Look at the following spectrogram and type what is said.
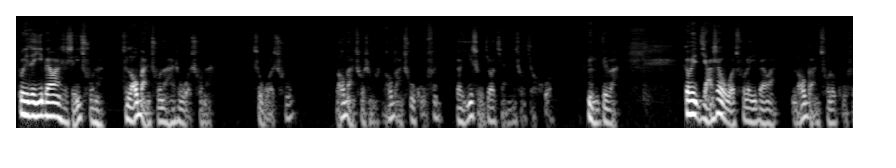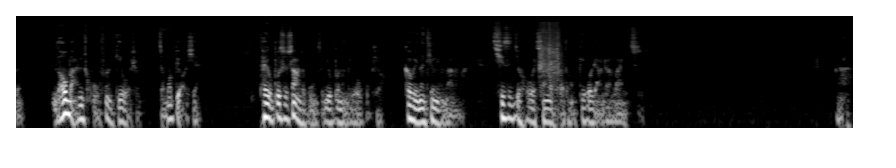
各位，这一百万是谁出呢？是老板出呢，还是我出呢？是我出。老板出什么？老板出股份。要一手交钱一手交货嘛，对吧？各位，假设我出了一百万，老板出了股份，老板股份给我什么？怎么表现？他又不是上市公司，又不能给我股票。各位能听明白了吗？其实就和我签个合同，给我两张烂纸，啊，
